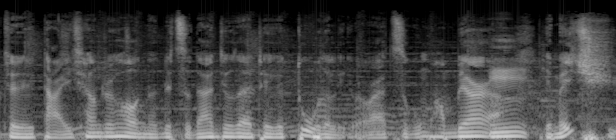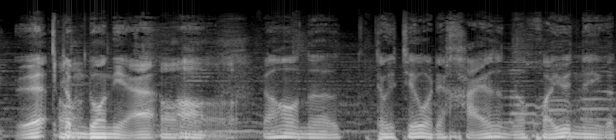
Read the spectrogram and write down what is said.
这打一枪之后呢，这子弹就在这个肚子里边儿啊，子宫旁边啊，嗯也没取这么多年、啊。哦然后呢，等结果这孩子呢，怀孕那个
